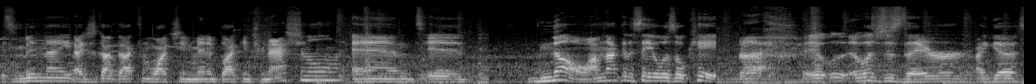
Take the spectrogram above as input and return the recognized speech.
It's midnight. I just got back from watching Men in Black International, and it. No, I'm not gonna say it was okay. Ugh, it, was- it was just there, I guess.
